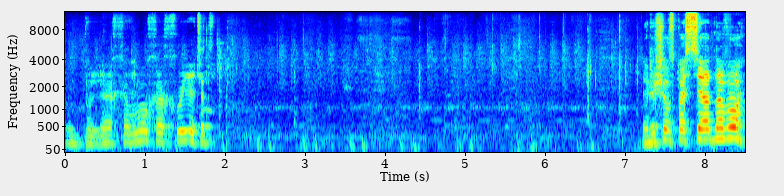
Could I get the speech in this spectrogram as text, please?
Бляха-муха, охуеть. это- Решил спасти одного?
